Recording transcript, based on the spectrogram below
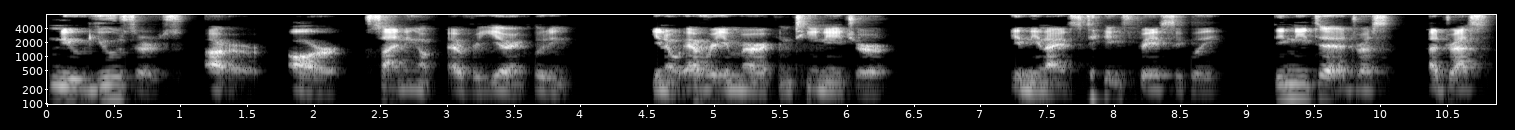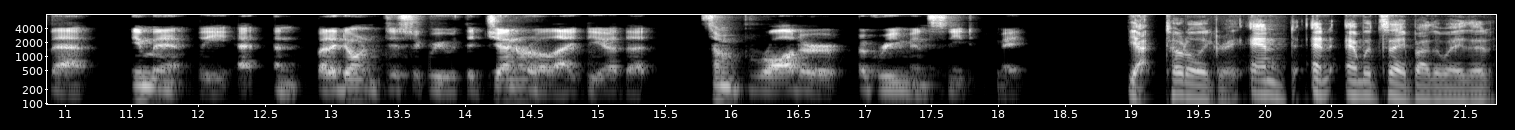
new users are are signing up every year, including, you know, every American teenager in the United States, basically. They need to address address that imminently. And but I don't disagree with the general idea that some broader agreements need to be made. Yeah, totally agree. And and and would say, by the way, that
